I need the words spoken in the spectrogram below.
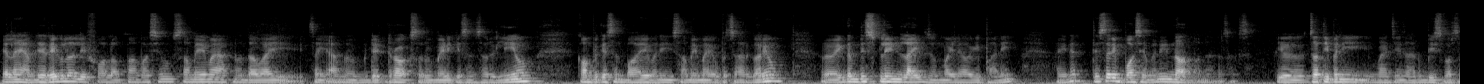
यसलाई हामीले रेगुलरली फलोअपमा बस्यौँ। समयमा आफ्नो दबाई चाहिँ आफ्नो ड्रग्सहरू मेडिकेसन्सहरू लियौँ। कम्प्लिकेसन भयो भने समयमा उपचार गऱ्यौँ र एकदम डिसिप्लिन लाइफ जुन मैले अघि भनेँ होइन त्यसरी बस्यो भने नर्मल हुन सक्छ। यो जति पनि मान्छे जानु बिस वर्ष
